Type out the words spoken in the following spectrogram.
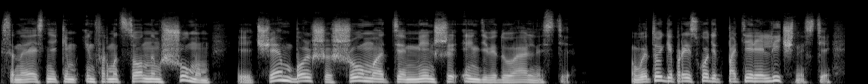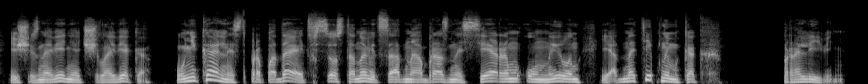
становясь неким информационным шумом, и чем больше шума, тем меньше индивидуальности. В итоге происходит потеря личности, исчезновение человека. Уникальность пропадает, все становится однообразно серым, унылым и однотипным, как проливень.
